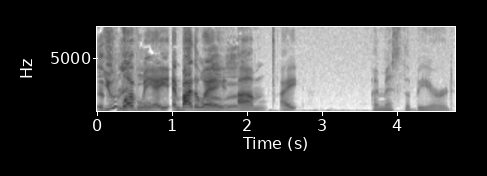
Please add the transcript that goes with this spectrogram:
It's you love cool. me, eh? and by the way, love that. um, I I miss the beard.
